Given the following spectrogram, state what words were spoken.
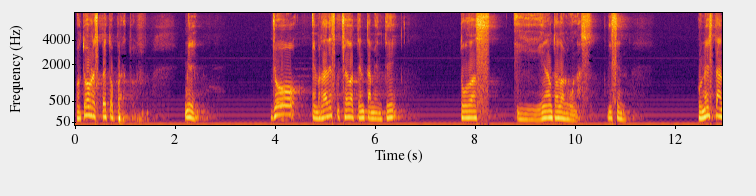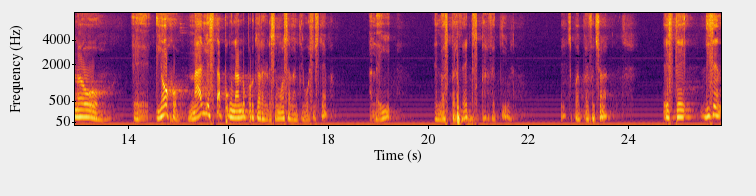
con todo respeto para todos. Miren, yo en verdad he escuchado atentamente todas y he anotado algunas. Dicen, con esta nuevo, eh, y ojo, nadie está pugnando porque regresemos al antiguo sistema. La ley eh, no es perfecta, es perfectible. Se puede perfeccionar. Este, dicen,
